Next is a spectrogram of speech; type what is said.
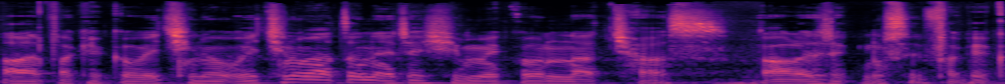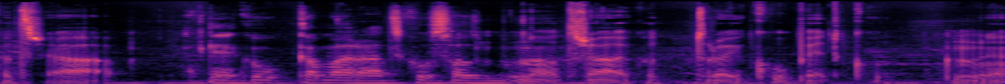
ale pak jako většinou, většinou já to neřeším jako na čas, ale řeknu si fakt jako třeba, Nějakou kamarádskou sazbu. no třeba jako trojku, pětku. Ne,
